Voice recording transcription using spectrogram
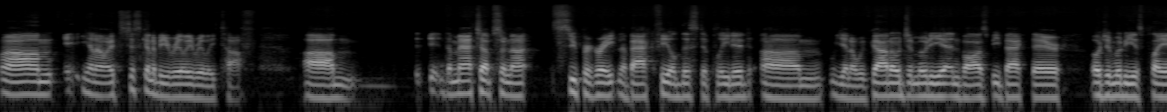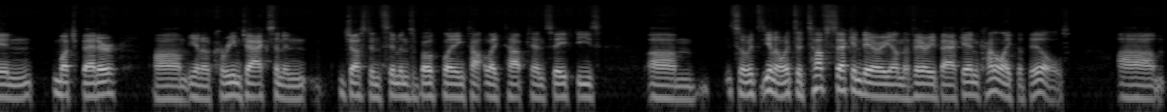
Um, you know, it's just going to be really really tough. Um, the matchups are not super great in the backfield this depleted. Um, you know, we've got Ojemudia and Bassey back there. Ojemudia is playing much better. Um, you know, Kareem Jackson and Justin Simmons are both playing top like top 10 safeties. Um, so it's, you know, it's a tough secondary on the very back end, kind of like the Bills. Um,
